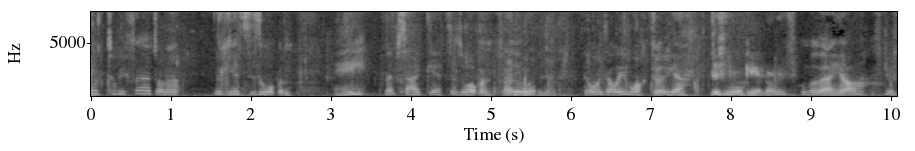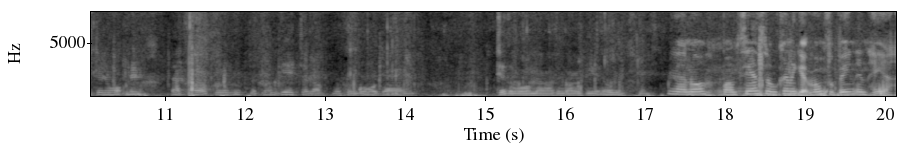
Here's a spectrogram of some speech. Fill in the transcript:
But to be fair, Donna, the gates is open. Hey, Them side gates is open. are they open now? The ones that we walked through, yeah. There's no gate on it. Well, there you are. It's just an opening. That's why I feel the front gates are locked, we can go down to the one that hasn't got a gate on it. Yeah, no. But I'm saying so we're kind of get wrong for being in here.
